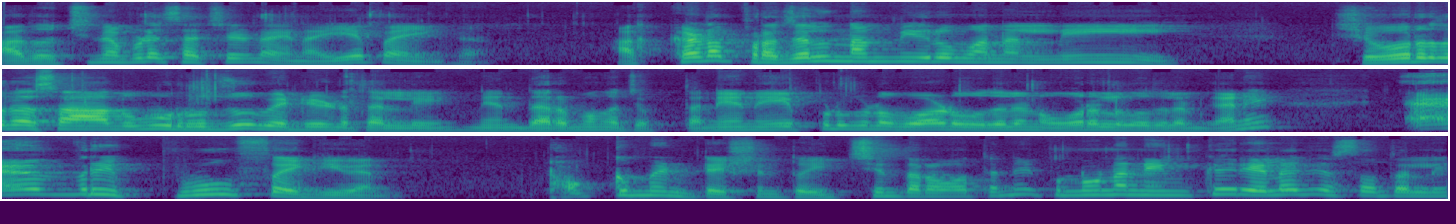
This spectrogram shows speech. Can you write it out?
అది వచ్చినప్పుడే సచ్చాడు ఆయన అయ్యేపాయి ఇంకా. అక్కడ ప్రజలు నమ్మిరు మనల్ని. శివరుద్ర సాధువు రుజువు పెట్టాడు తల్లి. నేను ధర్మంగా చెప్తాను నేను ఎప్పుడు కూడా వాడు వదలను ఓరలు వదలను కానీ ఎవ్రీ ప్రూఫ్ ఐ గివెన్ డాక్యుమెంటేషన్తో ఇచ్చిన తర్వాతనే ఇప్పుడు నువ్వు నన్ను ఎంక్వైరీ ఎలా చేస్తావు తల్లి?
